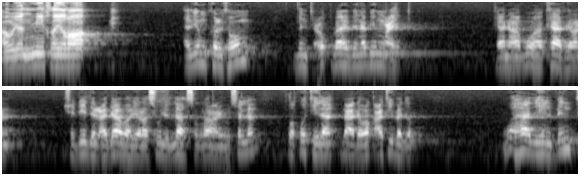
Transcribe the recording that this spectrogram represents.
أو ينمي خيرا. هذه أم كلثوم بنت عقبة بن أبي معيط. كان أبوها كافرا شديد العداوة لرسول الله صلى الله عليه وسلم وقتل بعد وقعة بدر. وهذه البنت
